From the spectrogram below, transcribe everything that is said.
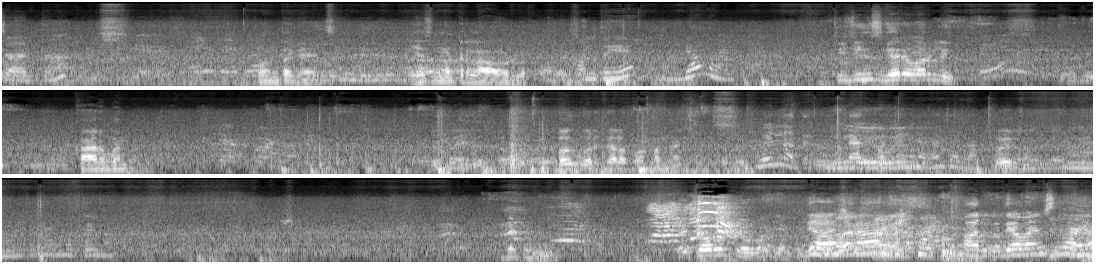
चढतं ना कोणतं घ्यायचं? हेच मटेरियल आवडलं. कोणतं हे? घ्या ना. ती जीन्स घे रे वरली. कार्बन. बघ बरं त्याला कोणता मॅच होईल ना त्याला. होईल ना? देवांश देवांश झाला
